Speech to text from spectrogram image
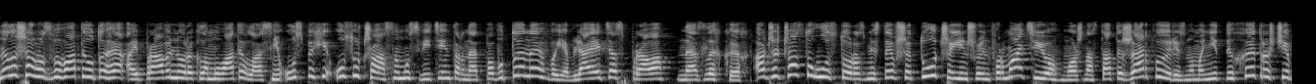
Не лише розвивати ОТГ, а й правильно рекламувати власні успіхи у сучасному світі інтернет-павутини виявляється справа не з легких. Адже часто густо розмістивши ту чи іншу інформацію, можна стати жертвою різноманітних хитрощів,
